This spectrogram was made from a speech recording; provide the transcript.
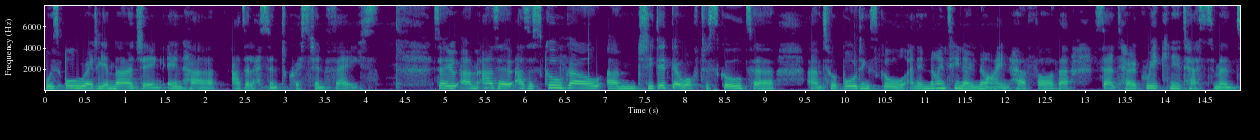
was already emerging in her adolescent Christian faith. So, um, as a as a schoolgirl, um, she did go off to school to um, to a boarding school, and in 1909, her father sent her a Greek New Testament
